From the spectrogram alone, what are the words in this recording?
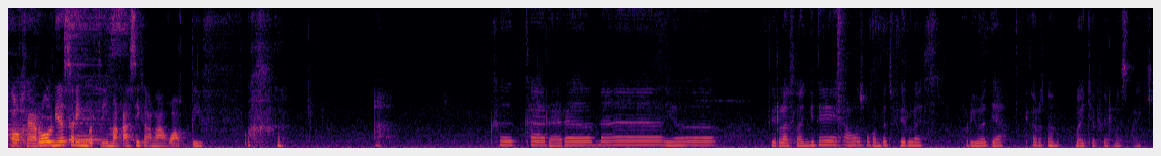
Kalau Carol dia sering berterima kasih karena aku aktif. Fearless lagi deh, aku suka banget Fearless. Sorry banget ya, kita harus baca Fearless lagi.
